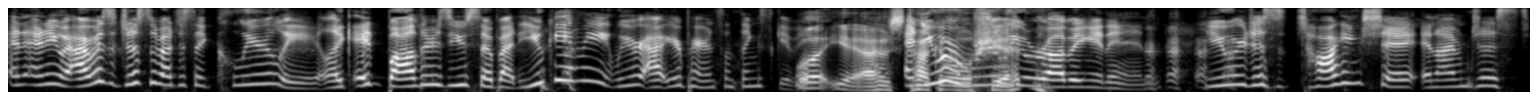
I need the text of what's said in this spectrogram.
And anyway, I was just about to say clearly, like it bothers you so bad. You gave me we were at your parents on Thanksgiving. well, yeah, I was and you were really shit. rubbing it in. You were just talking shit and I'm just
